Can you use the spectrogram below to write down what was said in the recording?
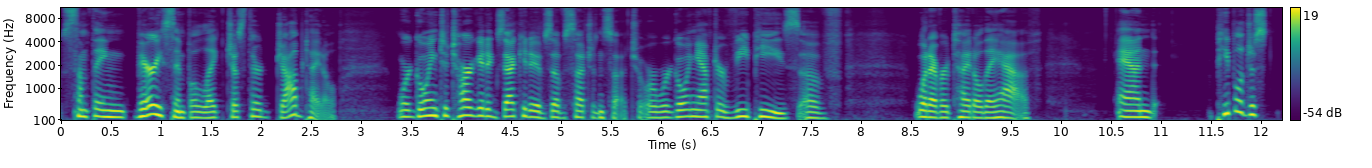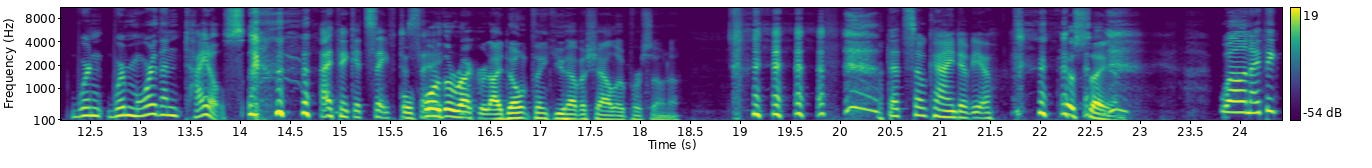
something very simple, like just their job title we're going to target executives of such and such, or we're going after VPs of whatever title they have. And people just we're we're more than titles. I think it's safe to well, say. For the record, I don't think you have a shallow persona. That's so kind of you. Just saying. Well, and I think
